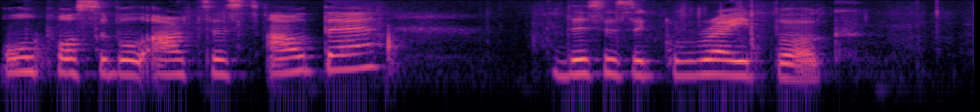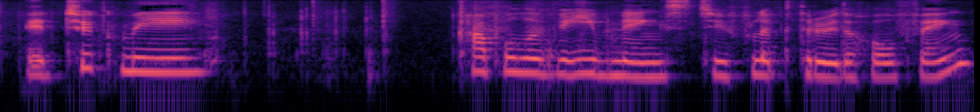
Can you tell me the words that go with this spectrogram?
all possible artists out there this is a great book. It took me a couple of evenings to flip through the whole thing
